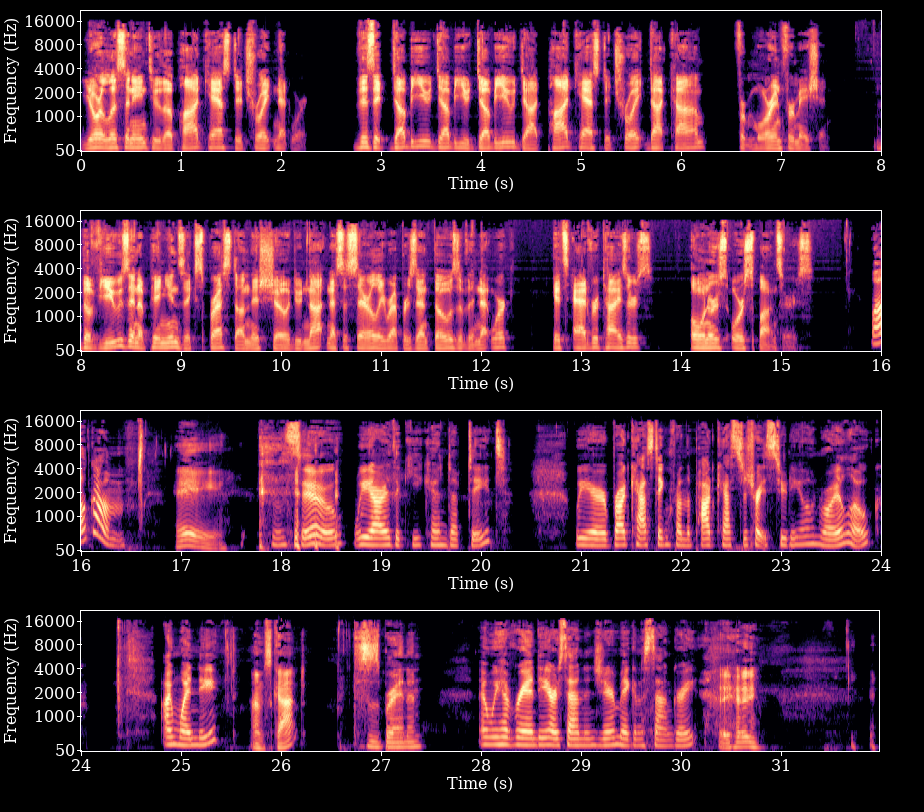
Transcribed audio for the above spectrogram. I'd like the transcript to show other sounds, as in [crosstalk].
You're listening to the Podcast Detroit Network. Visit www.podcastdetroit.com for more information. The views and opinions expressed on this show do not necessarily represent those of the network, its advertisers, owners, or sponsors. Welcome. Hey. so, [laughs] we are the Geekend Update. We are broadcasting from the Podcast Detroit studio in Royal Oak. I'm Wendy, I'm Scott. This is Brandon. And we have Randy, our sound engineer, making us sound great. Hey, hey.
